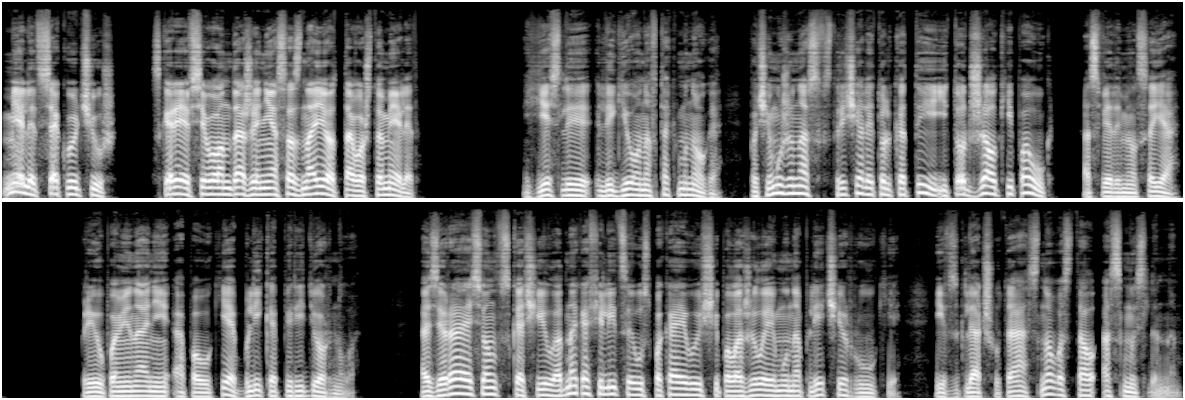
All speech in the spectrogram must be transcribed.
мелет всякую чушь. Скорее всего, он даже не осознает того, что мелет». «Если легионов так много, почему же нас встречали только ты и тот жалкий паук?» — осведомился я. При упоминании о пауке Блика передернула. Озираясь, он вскочил, однако Фелиция успокаивающе положила ему на плечи руки, и взгляд шута снова стал осмысленным.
